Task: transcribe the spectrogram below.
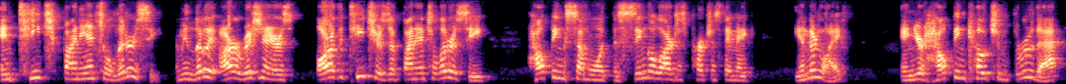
and teach financial literacy. I mean literally our originators are the teachers of financial literacy helping someone with the single largest purchase they make in their life. And you're helping coach them through that.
